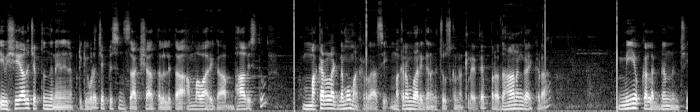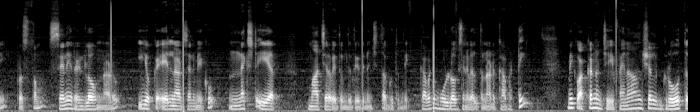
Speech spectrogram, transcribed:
ఈ విషయాలు చెప్తుంది నేనైనప్పటికీ కూడా చెప్పిస్తుంది సాక్షాత్ లలిత అమ్మవారిగా భావిస్తూ మకర లగ్నము మకర రాశి. మకరం వారికి గనక చూసుకున్నట్లయితే ప్రధానంగా ఇక్కడ మీ యొక్క లగ్నం నుంచి ప్రస్తుతం శని రెండులో ఉన్నాడు. ఈ యొక్క ఏలినాడు శని మీకు నెక్స్ట్ ఇయర్ మార్చి ఇరవై తొమ్మిది తేదీ నుంచి తగ్గుతుంది. కాబట్టి మూడులోకి శని వెళ్తున్నాడు కాబట్టి మీకు అక్కడి నుంచి ఫైనాన్షియల్ గ్రోత్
